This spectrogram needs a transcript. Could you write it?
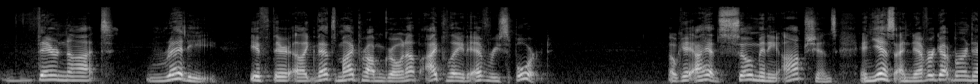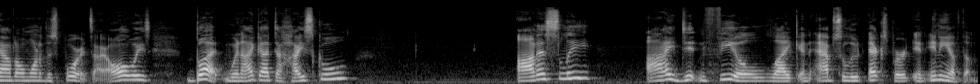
they're not ready. If they're like, that's my problem growing up. I played every sport. Okay, I had so many options. And yes, I never got burned out on one of the sports. I always, but when I got to high school, honestly, I didn't feel like an absolute expert in any of them.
